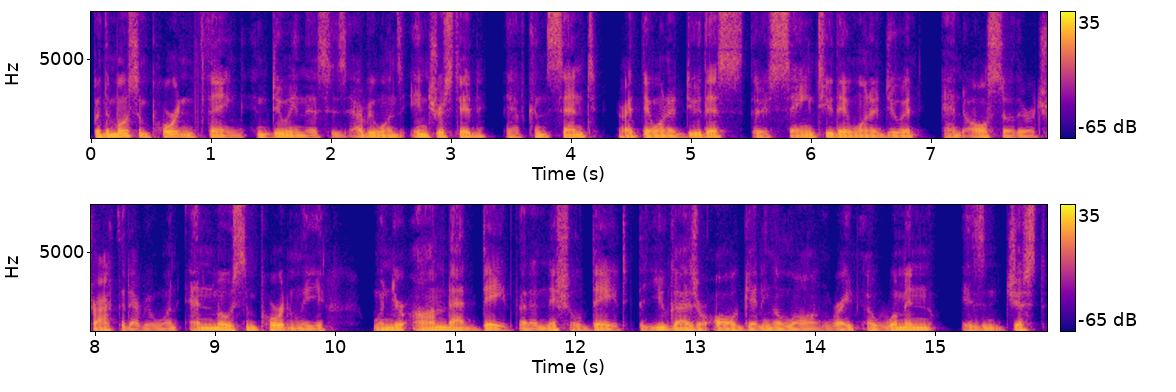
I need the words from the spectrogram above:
But the most important thing in doing this is everyone's interested. They have consent, right? They want to do this. They're saying to you they want to do it. And also they're attracted to everyone. And most importantly, when you're on that date, that initial date, that you guys are all getting along, right? A woman isn't just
